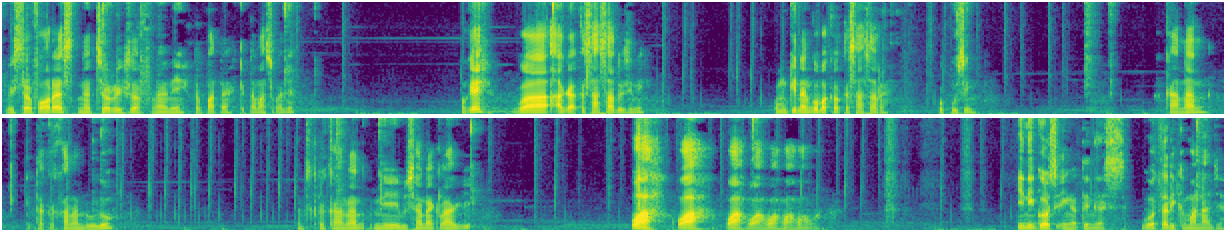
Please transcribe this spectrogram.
Mr. Forest Nature Reserve. Nah ini tempatnya. Kita masuk aja. Oke gue agak kesasar di sini. Kemungkinan gue bakal kesasar ya. Gue pusing. Ke kanan kita ke kanan dulu lanjut ke kanan ini bisa naik lagi. Wah wah wah wah wah wah wah, ini gue harus ingetin guys. Gue tadi ke mana aja?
